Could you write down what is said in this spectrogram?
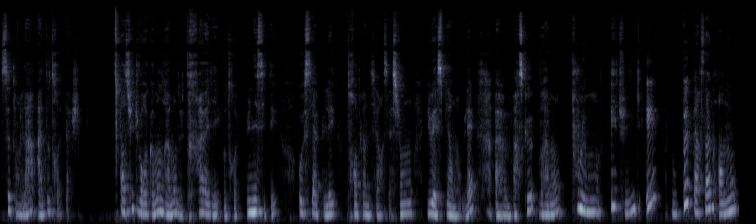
ce temps-là à d'autres tâches. Ensuite, je vous recommande vraiment de travailler votre unicité, aussi appelée tremplin de différenciation, USP en anglais, euh, parce que vraiment tout le monde est unique et peu de personnes en ont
